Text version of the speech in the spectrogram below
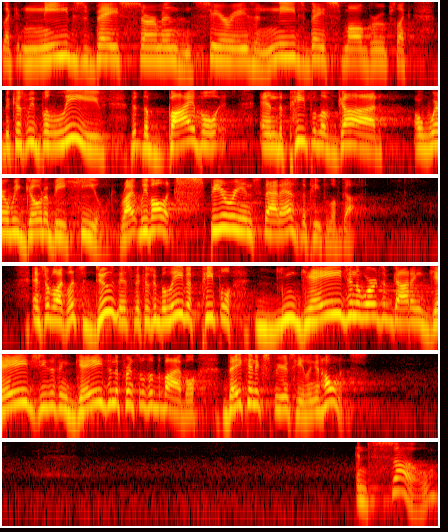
like needs based sermons and series and needs based small groups, like because we believe that the Bible and the people of God are where we go to be healed, right? We've all experienced that as the people of God. And so we're like, let's do this because we believe if people engage in the words of God, engage Jesus, engage in the principles of the Bible, they can experience healing and wholeness. And so,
